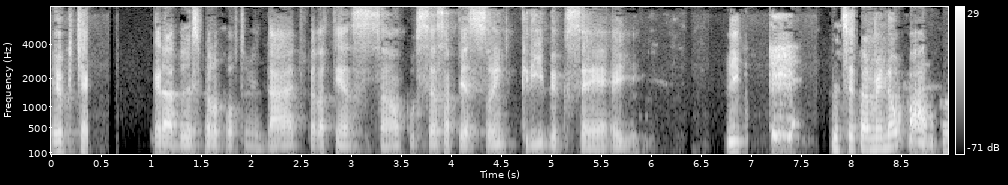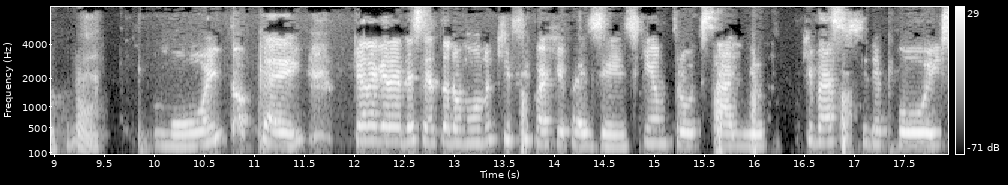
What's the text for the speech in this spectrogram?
Eu que te agradeço pela oportunidade, pela atenção, por ser essa pessoa incrível que você é. E você também não para, continue. Muito bem. Quero agradecer a todo mundo que ficou aqui com a gente, que entrou, que saiu, que vai assistir depois.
